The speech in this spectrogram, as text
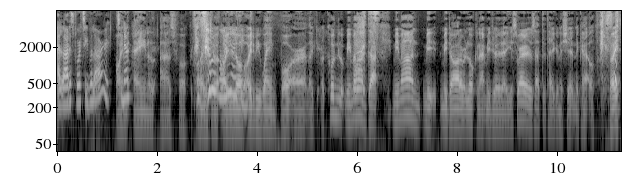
a lot of sports people are. Do you I'm know? anal as fuck. I, so I funny, I love. think. I'd be weighing butter. Like I couldn't look. Me man, that me man, me me daughter were looking at me the other day. You swear I was at the taking a shit in the kettle, right?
